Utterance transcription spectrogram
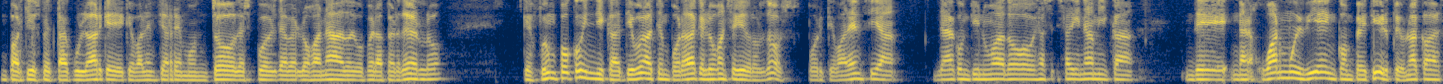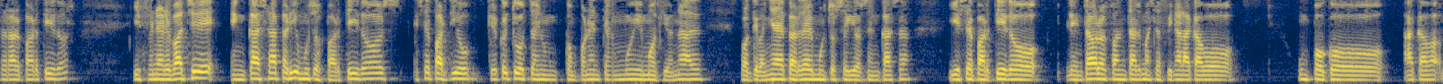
un partido espectacular que, que, Valencia remontó después de haberlo ganado y volver a perderlo, que fue un poco indicativo de la temporada que luego han seguido los dos, porque Valencia ya ha continuado esa dinámica de jugar muy bien, competir, pero no acaba de cerrar partidos y Fenerbahce en casa ha perdido muchos partidos. Ese partido creo que tuvo también un componente muy emocional, porque venía de perder muchos seguidos en casa. Y ese partido le entraron los fantasmas y al final acabó un poco. Acaba,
